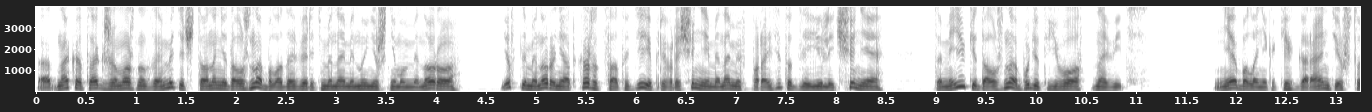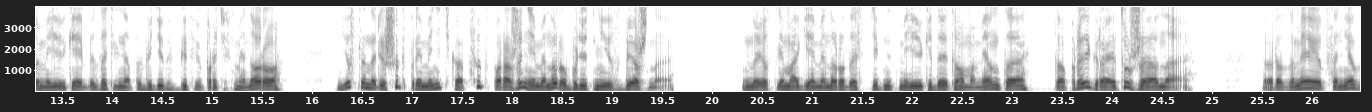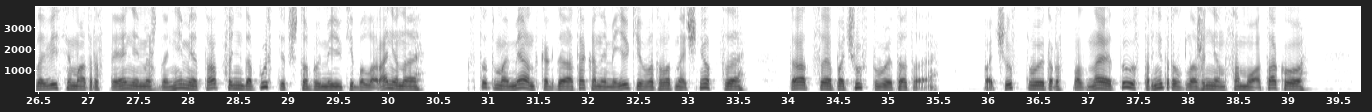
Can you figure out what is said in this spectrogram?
Однако также можно заметить, что она не должна была доверить Минами нынешнему Минору. Если Минору не откажется от идеи превращения Минами в паразита для её лечения, то Миюки должна будет его остановить. Не было никаких гарантий, что Миюки обязательно победит в битве против Минору. Если она решит применить Кацит, поражение Минору будет неизбежно. Но если магия Минору достигнет Миюки до этого момента, то проиграет уже она. Разумеется, независимо от расстояния между ними, Тацу не допустит, чтобы Миюки была ранена. В тот момент, когда атака на Миюки вот-вот начнется, Тация почувствует это. Почувствует, распознает и устранит разложением саму атаку.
